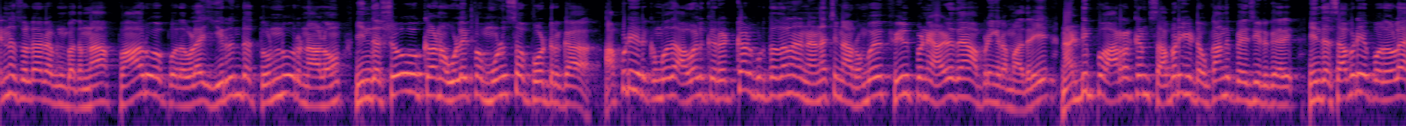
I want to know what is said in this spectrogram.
என்ன சொல்றாரு அப்படின்னு பார்த்தோம்னா பார்வை பொறுத்தவரை இருந்த தொண்ணூறு நாளும் இந்த ஷோவுக்கான உழைப்பை முழுசா போட்டிருக்கா. அப்படி இருக்கும்போது அவளுக்கு ரெட் கார்டு கொடுத்ததால நான் நினைச்சு நான் ரொம்பவே ஃபீல் பண்ணி அழுதேன் அப்படிங்கிற மாதிரி நடிப்பு அரக்கன் சபரி கிட்ட உட்காந்து பேசிட்டு இருக்காரு. இந்த சபரியை பொறுத்தவரை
